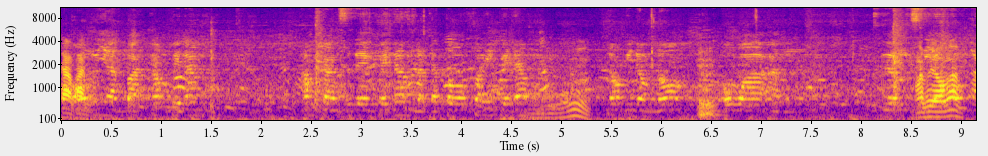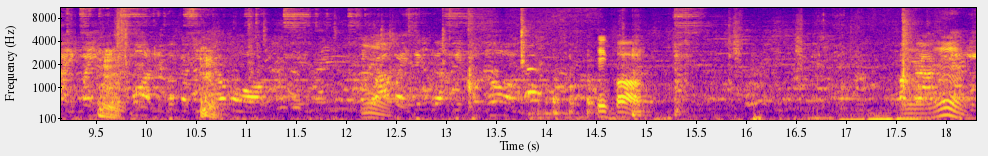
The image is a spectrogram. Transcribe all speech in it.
ห้าพันทำการแสดงไปนั่แล้วก็ต่อไฟไปนั่อืมน้องพี่น้องน้องเพราะว่าอันเครื่องมาพี่น้องครับไฟไม่พอดหรือว่ากับพี่เขาอ่อนอืมไปเส้นเรื่องกินข้าวทอดติ๊กก็ประกาศอืมใส่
